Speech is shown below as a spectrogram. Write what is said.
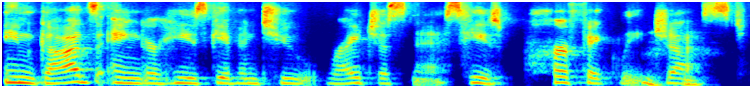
in God's anger, he's given to righteousness. He's perfectly mm-hmm. just.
